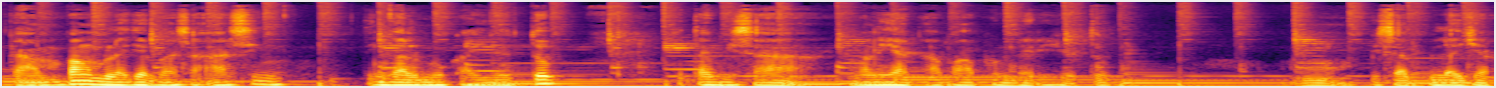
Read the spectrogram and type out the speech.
gampang belajar bahasa asing. Tinggal buka YouTube kita bisa melihat apa pun dari YouTube. Hmm, bisa belajar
